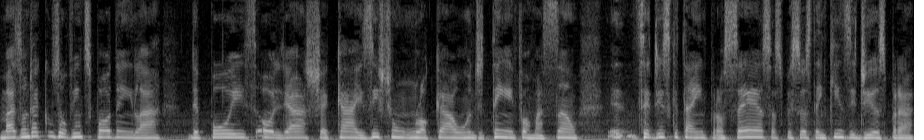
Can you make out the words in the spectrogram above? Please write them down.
mas onde é que os ouvintes podem ir lá depois, olhar, checar? Existe um local onde tem a informação? Eh, você diz que está em processo, as pessoas têm 15 dias para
